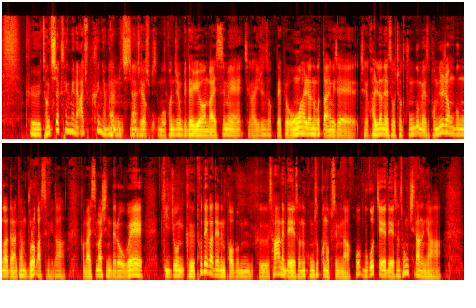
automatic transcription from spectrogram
그 정치적 생명에 아주 큰 영향을 미치지 뭐 않을까 싶습니다. 뭐 권지웅 비대위원 말씀에 제가 이준석 대표를 옹호하려는 것도 아니고 이제 제가 관련해서 저도 궁금해서 법률 전문가들한테 한번 물어봤습니다. 그러니까 말씀하신 대로 왜 기존 그 토대가 되는 법은 그 사안에 대해서는 공소권 없음이 나왔고 무고죄에 대해서는 송치하느냐.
